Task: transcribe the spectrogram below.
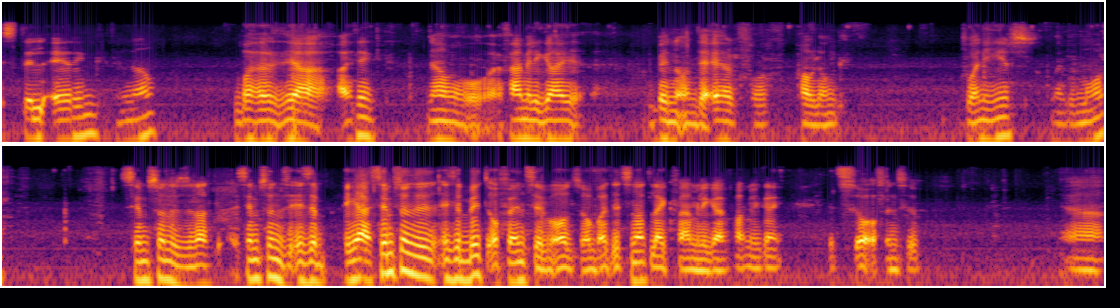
still airing now, but yeah, I think now Family Guy been on the air for how long? 20 years, maybe more. Simpsons is not Simpsons is a yeah Simpsons is, is a bit offensive also, but it's not like Family Guy. Family Guy, it's so offensive. Uh,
